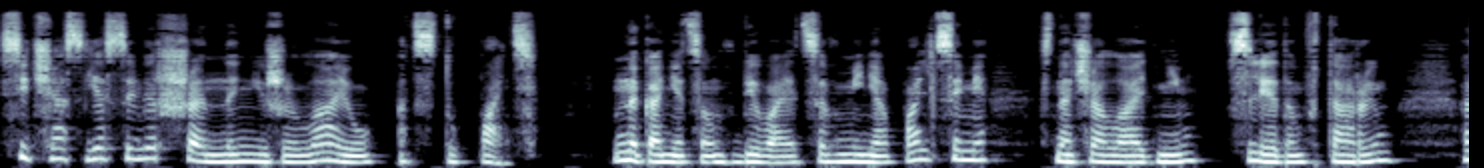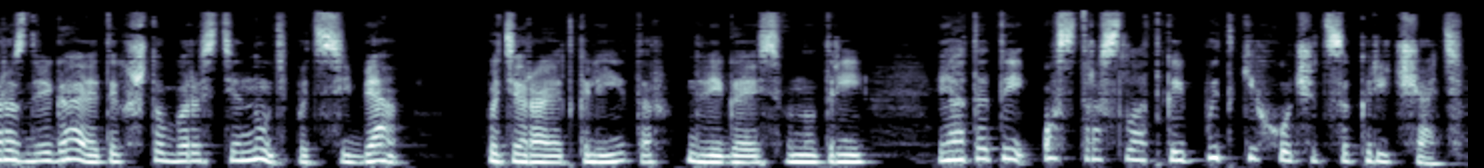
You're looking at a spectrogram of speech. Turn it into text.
сейчас я совершенно не желаю отступать. Наконец он вбивается в меня пальцами, сначала одним, следом вторым, раздвигает их, чтобы растянуть под себя, потирает клитор, двигаясь внутри, и от этой остро-сладкой пытки хочется кричать.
